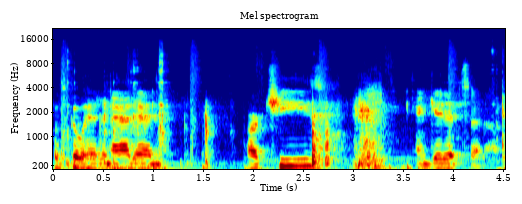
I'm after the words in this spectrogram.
Let's go ahead and add in our cheese and get it set up.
